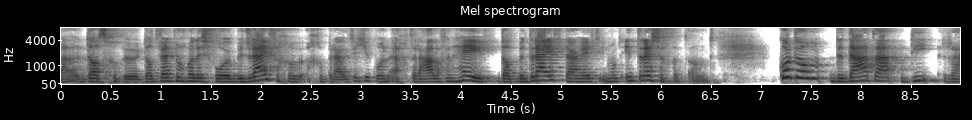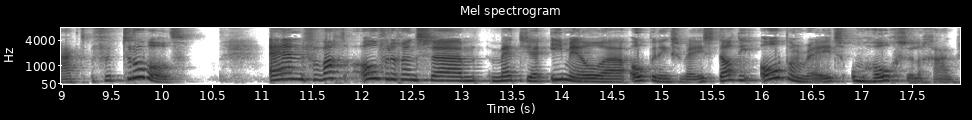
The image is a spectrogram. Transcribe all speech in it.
uh, dat gebeurt. Dat werd nog wel eens voor bedrijven ge gebruikt. Dat je kon achterhalen van, hé, hey, dat bedrijf, daar heeft iemand interesse getoond. Kortom, de data die raakt vertroebeld. En verwacht overigens uh, met je e-mail uh, dat die open rates omhoog zullen gaan.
